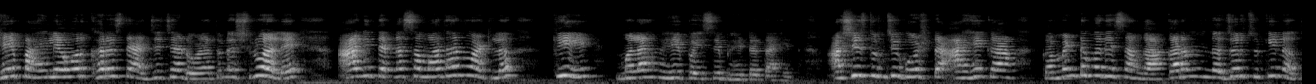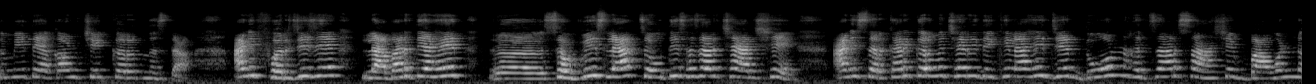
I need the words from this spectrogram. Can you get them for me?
हे पाहिल्यावर खरंच त्या आजीच्या डोळ्यातून अश्रू आले आणि त्यांना समाधान वाटलं की मला हे पैसे भेटत आहेत. अशीच तुमची गोष्ट आहे का? कमेंटमध्ये सांगा. कारण नजर चुकीनं तुम्ही ते अकाउंट चेक करत नसता. आणि फर्जी जे लाभार्थी आहेत सव्वीस लाख चौतीस हजार चारशे. आणि सरकारी कर्मचारी देखील आहेत जे दोन हजार सहाशे बावन्न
